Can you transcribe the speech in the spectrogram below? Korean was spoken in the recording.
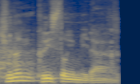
주는 그리스도입니다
